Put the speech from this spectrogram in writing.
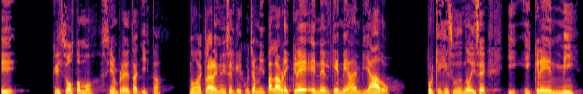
Y Crisóstomo, siempre detallista, nos aclara y nos dice, el que escucha mi palabra y cree en el que me ha enviado. Porque Jesús nos dice, y, y cree en mí.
